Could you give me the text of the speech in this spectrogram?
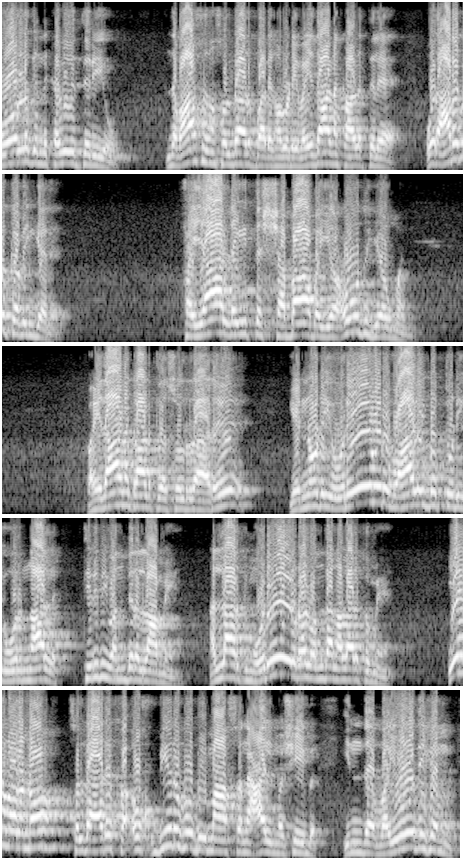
ஓரளவுக்கு இந்த கவிதை தெரியும். இந்த வாசகம் சொல்றாரு பாருங்க அவருடைய வயதான காலத்துல. ஒரு அரபு கவிஞர் ஃபயா லைத்த ஷபாப யஊது யௌமன். வயதான காலத்துல சொல்றாரு என்னுடைய ஒரே ஒரு வாலிபத்துடைய ஒரு நாள் திரும்பி வந்துடலாமே நல்லா இருக்குமே ஒரே ஒரு நாள் வந்தா நல்லா இருக்குமே. ஏன் வரணும்? சொல்றாரு மஷீப். இந்த வயோதிகம்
